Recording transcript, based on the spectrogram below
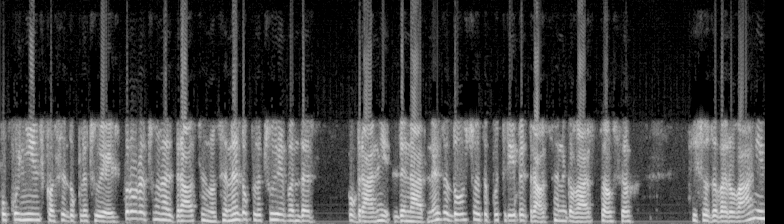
pokojninsko se doplačuje iz proračuna, zdravstveno se ne doplačuje, vendar pobrani denar ne zadošča za potrebe zdravstvenega varstva vseh, ki so zavarovani.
